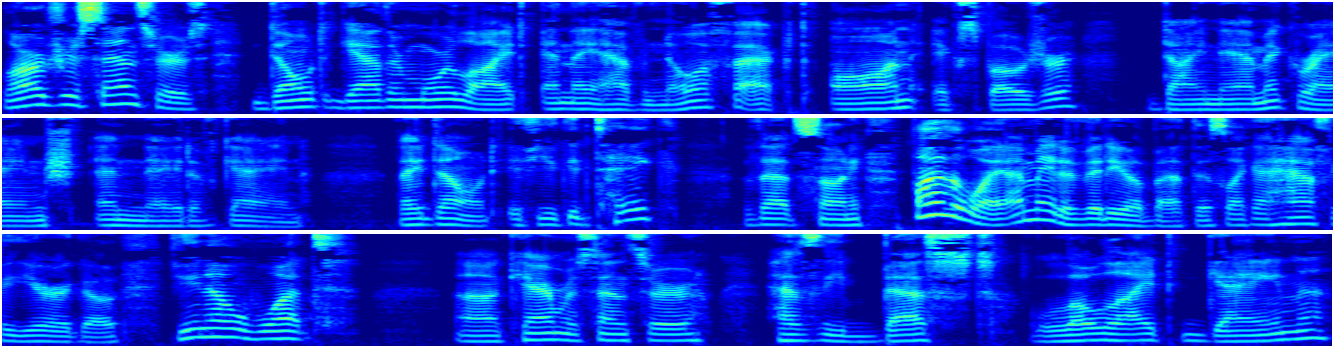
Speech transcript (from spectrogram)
Larger sensors don't gather more light and they have no effect on exposure, dynamic range, and native gain. They don't. If you could take that Sony... By the way, I made a video about this like a half a year ago. Do you know what uh, camera sensor has the best low light gain?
